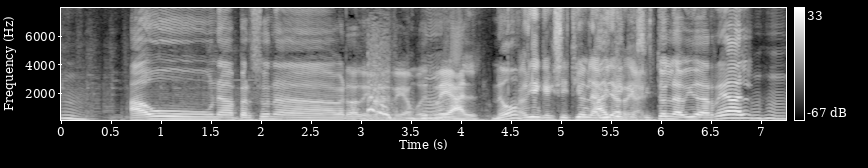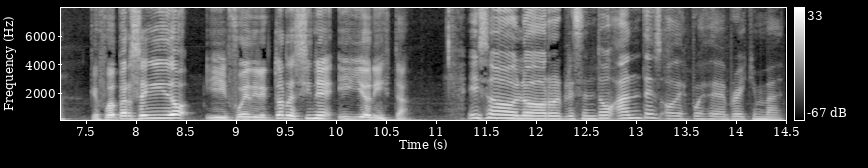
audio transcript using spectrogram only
Mm. a una persona verdadera, digamos, real, ¿no? Alguien que existió en la vida Alguien que real. existió en la vida real, que fue perseguido y fue director de cine y guionista. ¿Eso lo representó antes o después de Breaking Bad?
